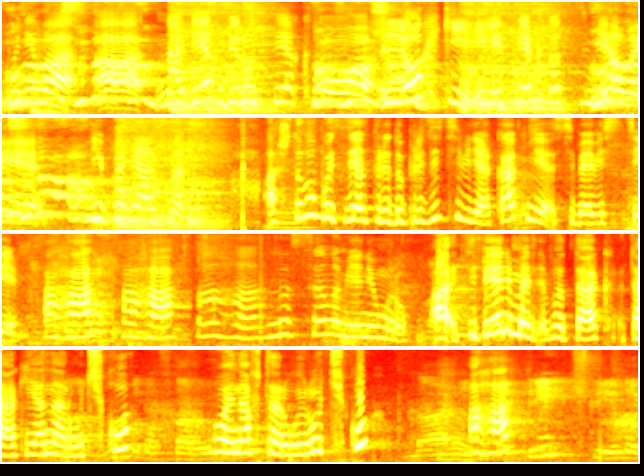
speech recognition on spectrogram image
Не поняла, а, наверх берут тех, кто легкий или тех, кто смелые? Непонятно. А что вы будете делать? Предупредите меня, как мне себя вести? Ага, ага, ага. Но в целом я не умру. А теперь мы вот так. Так, я на ручку. Ой, на вторую ручку. Ага. Три, четыре ноги,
